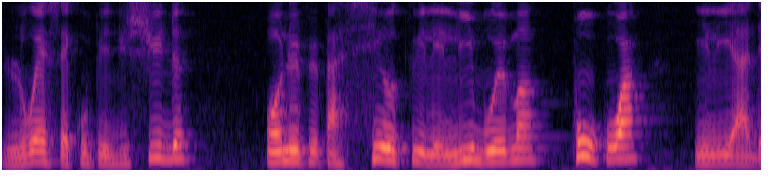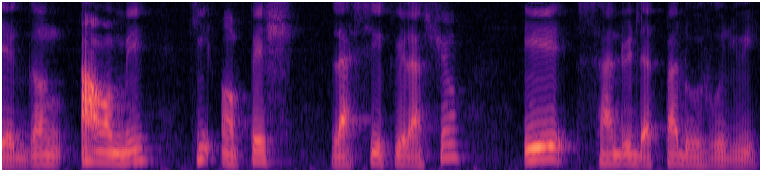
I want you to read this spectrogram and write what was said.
l'ouest est coupé du sud. On ne peut pas circuler librement. Pourquoi? Il y a des gangs armés qui empêchent la circulation et ça ne date pas d'aujourd'hui.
